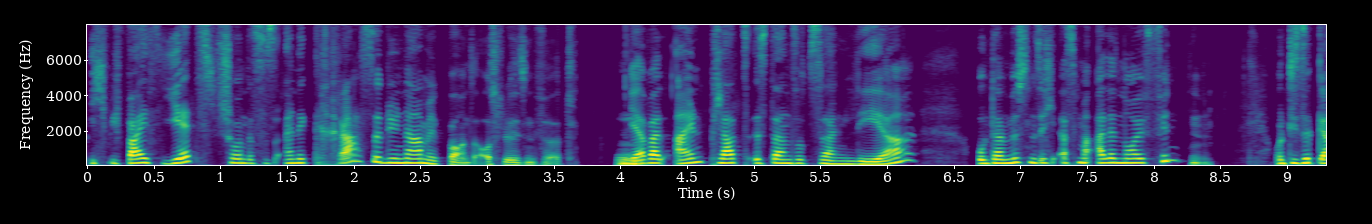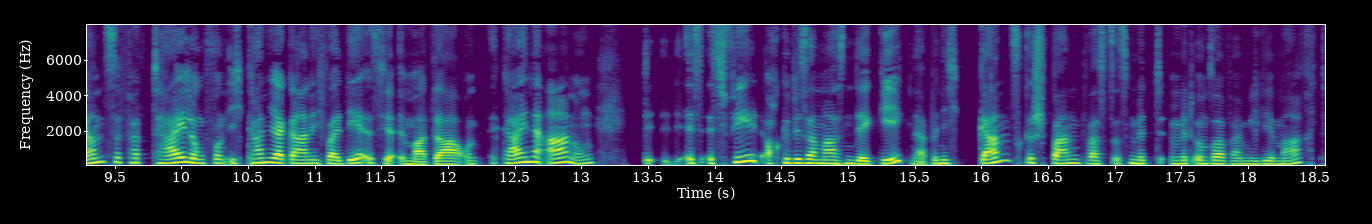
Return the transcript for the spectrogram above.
ich weiß jetzt schon, dass es eine krasse Dynamik bei uns auslösen wird. Mhm. Ja, weil ein Platz ist dann sozusagen leer und dann müssen sich erstmal alle neu finden. Und diese ganze Verteilung von ich kann ja gar nicht, weil der ist ja immer da und keine Ahnung, es, es fehlt auch gewissermaßen der Gegner. Bin ich ganz gespannt, was das mit, mit unserer Familie macht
